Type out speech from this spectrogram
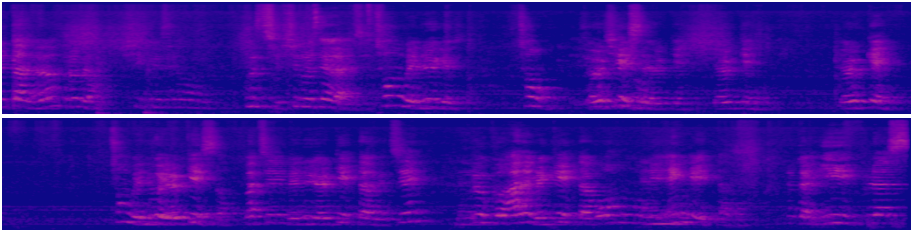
일단은 그러면 식을 세워. 그렇지 식을 세워야지. 총 메뉴 개, 총 10개 있어 10개, 10개, 10개. 총 메뉴가 10개 있어. 맞지? 메뉴 10개 있다고 그랬지? 네. 그리고 그 안에 몇 개 있다고? 항목이 N. N개 있다고. 그러니까 2 플러스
